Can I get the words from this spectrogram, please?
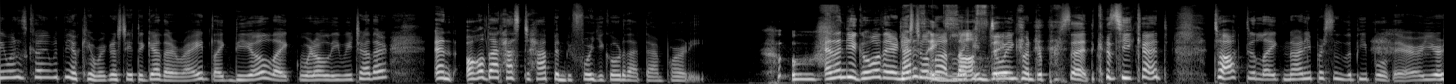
anyone who's coming with me? Okay, we're going to stay together, right? Like, deal? Like, we don't leave each other. And all that has to happen before you go to that damn party. Oof. And then you go there and That you're still not like enjoying 100% because you can't talk to like 90% of the people there. You're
